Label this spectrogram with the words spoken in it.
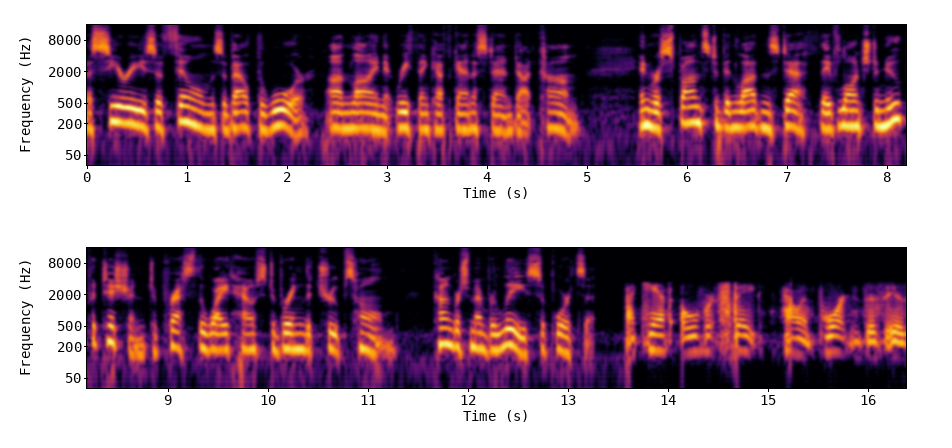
a series of films about the war, online at rethinkafghanistan.com. In response to bin Laden's death, they've launched a new petition to press the White House to bring the troops home. Congressmember Lee supports it. I can't overstate how important this is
